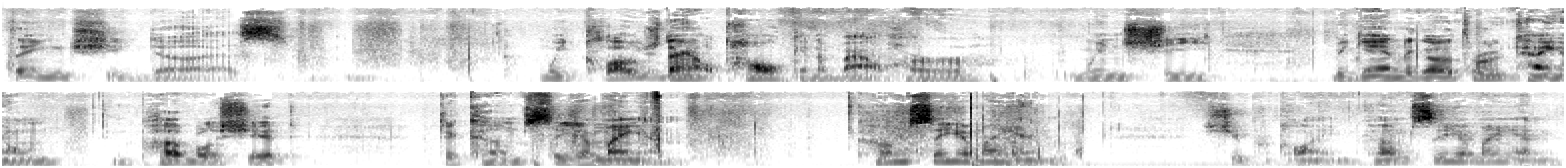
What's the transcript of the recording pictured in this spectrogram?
thing she does we closed out talking about her when she began to go through town and publish it to come see a man. Come see a man, she proclaimed. Come see a man,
